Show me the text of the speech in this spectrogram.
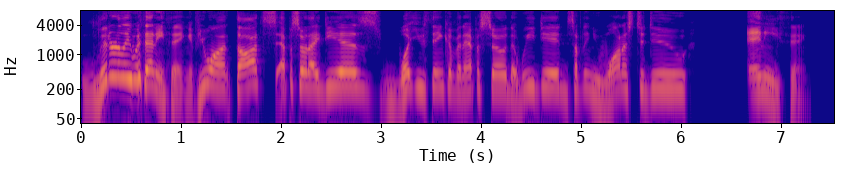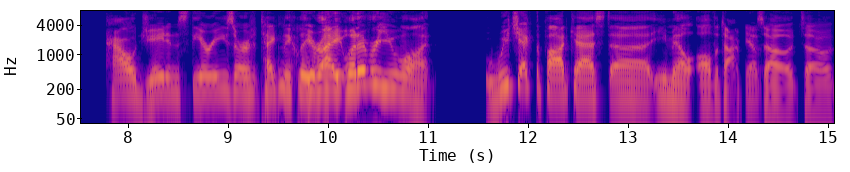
Literally with anything. If you want thoughts, episode ideas, what you think of an episode that we did, something you want us to do, anything. How Jaden's theories are technically right, whatever you want we check the podcast uh, email all the time. Yep. So so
